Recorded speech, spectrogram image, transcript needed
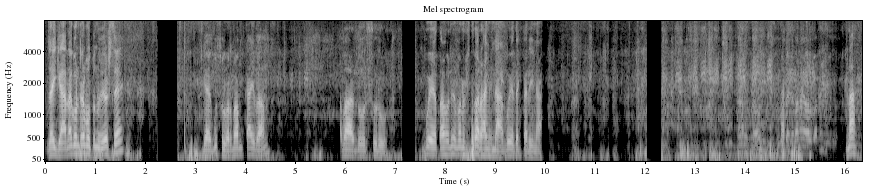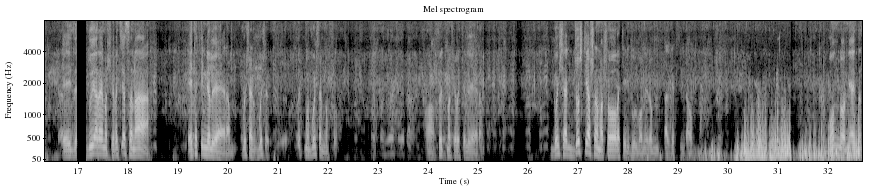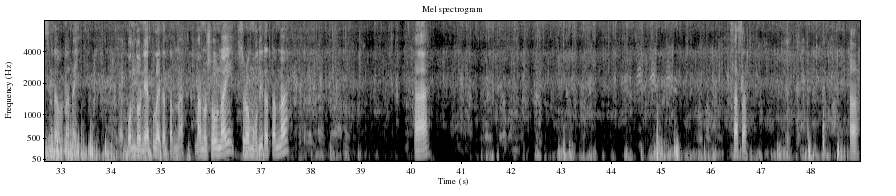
যাই গিয়ে আধা ঘণ্টার মতন হয়ে আসছে। গিয়ে গুসল করবাম, খাইবাম। আবার দৌড় শুরু। বইয়ে তাহলে মানুষ তো আর আমি না, বইয়ে দেখতারি না। না, এই যে দুই আড়াই মাসে বাচ্চা আছে না এটা কিনে লই আরাম বৈশাখ বৈশাখ বৈশাখ মাস। হ্যাঁ চৈত মাসে বাচ্চা লই আরাম বৈশাখ জ্যৈষ্ঠী আষাঢ় মাসও বাচ্চা তুলব আমি এরকম টার্গেট চিন্তা ভাবনা। বন্ধ নিয়ে একটা চিন্তা ভাবনা নাই। বন্ধ নিয়ে কুলাই তারতাম না। মানুষও নাই শ্রম হদি তারতাম না। হ্যাঁ? চাচা। হ্যাঁ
